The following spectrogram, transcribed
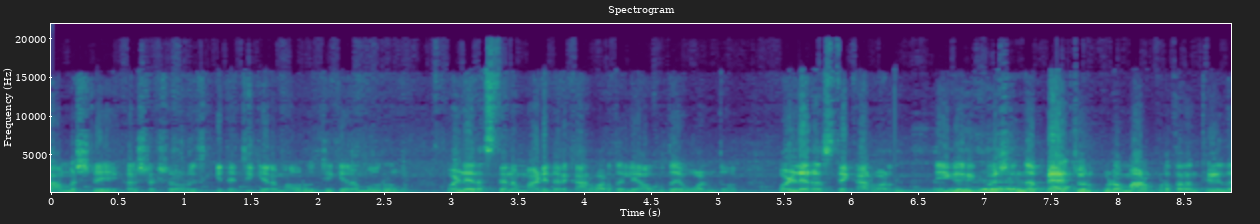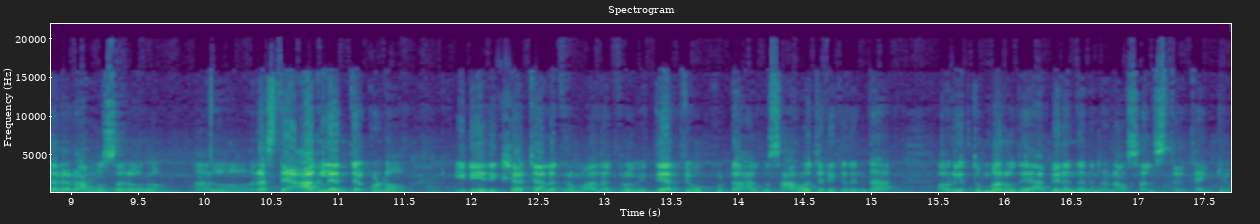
ರಾಮಶ್ರೀ ಕನ್ಸ್ಟ್ರಕ್ಷನ್ ಅವರು ಇದೆ ಜಿ ಕೆ ರಾಮ್ ಅವರು, ಜಿ ಕೆ ರಾಮ್ ಅವರು ಒಳ್ಳೆ ರಸ್ತೆನ ಮಾಡಿದ್ದಾರೆ. ಕಾರವಾರದಲ್ಲಿ ಅವ್ರದೇ ಒಂದು ಒಳ್ಳೆ ರಸ್ತೆ ಕಾರವಾರ ಈಗ ರಿಕ್ವೆಸ್ಟ್ ಇಂದ ಪ್ಯಾಚ್ ವರ್ಕ್ ಕೂಡ ಮಾಡಿಕೊಡ್ತಾರೆ ಅಂತ ಹೇಳಿದ್ದಾರೆ ರಾಮು ಸರ್ ಅವರು. ಅದು ರಸ್ತೆ ಆಗಲಿ ಅಂತ ಹೇಳ್ಕೊಂಡು ಇಡೀ ರಿಕ್ಷಾ ಚಾಲಕರು, ಮಾಲಕರು, ವಿದ್ಯಾರ್ಥಿ ಒಕ್ಕೂಟ ಹಾಗೂ ಸಾರ್ವಜನಿಕರಿಂದ ಅವರಿಗೆ ತುಂಬ ಹೃದಯ ಅಭಿನಂದನೆಯನ್ನು ನಾವು ಸಲ್ಲಿಸ್ತೇವೆ. ಥ್ಯಾಂಕ್ ಯು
